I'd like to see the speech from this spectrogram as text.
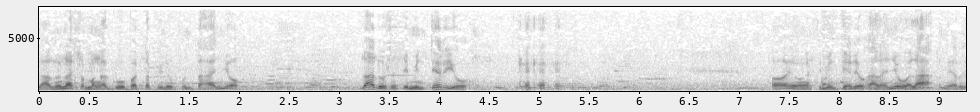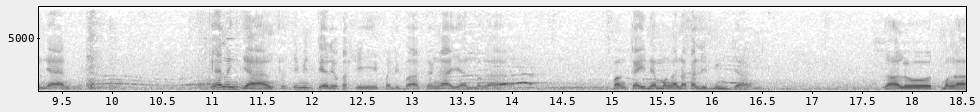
Lalo na sa mga gubat na pinupuntahan nyo. Lalo sa sementeryo. Oo, yung sementeryo, kala nyo wala, meron yan. Kaya lang dyan, sa sementeryo kasi, palibasa nga yan, mga bangkay na mga nakalibing dyan, lalo at mga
